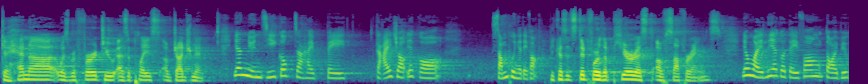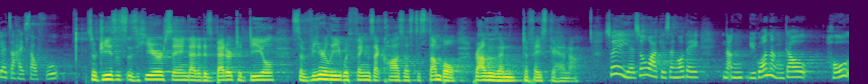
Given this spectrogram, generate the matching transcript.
Gehenna was referred to as a place of judgment. 欣嫩子谷就系被解作一个审判嘅地方， because it stood for the purest of sufferings. 因为呢一个地方代表嘅就系受苦。 So Jesus is here saying that it is better to deal severely with things that cause us to stumble rather than to face Gehenna. 所以耶稣话：其实我哋能如果能够好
